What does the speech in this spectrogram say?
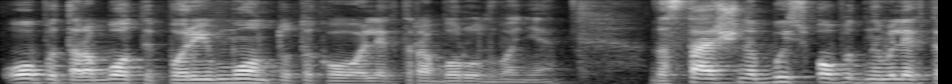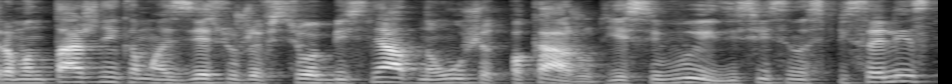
опыт работы по ремонту такого электрооборудования. Достаточно быть опытным электромонтажником, а здесь уже все объяснят, научат, покажут. Если вы действительно специалист,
